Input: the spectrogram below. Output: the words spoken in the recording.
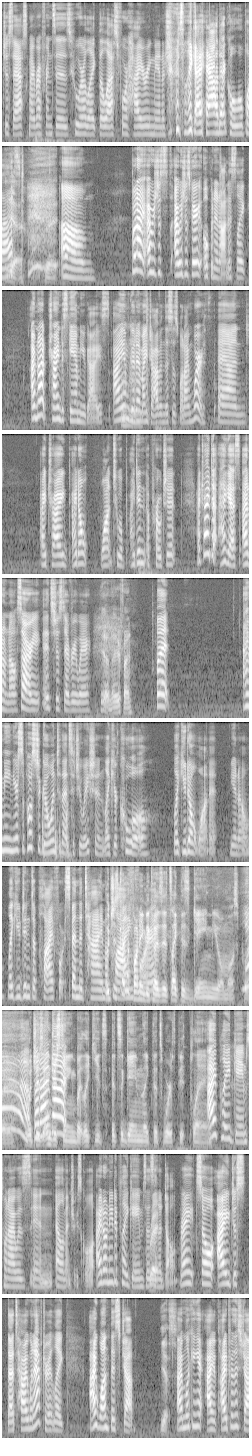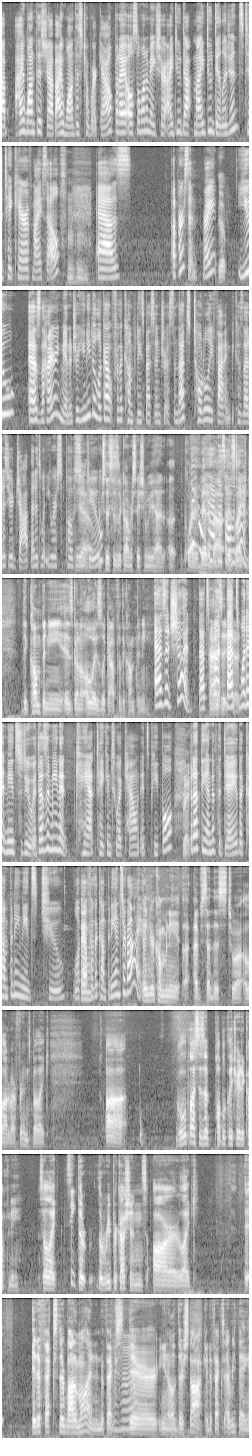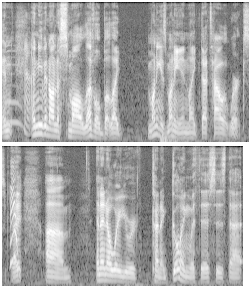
Just ask my references who are like the last four hiring managers like I had at Coloplast. Yeah. Right. Um, but I, I was just I was just very open and honest. Like, I'm not trying to scam you guys. I am good at mm-hmm. my job and this is what I'm worth. And I tried I don't want to I didn't approach it. I tried to I guess, I don't know. Sorry. It's just everywhere. yeah, no, you're fine. But I mean, you're supposed to go into that situation like you're cool, like you don't want it, you know, like you didn't apply for, spend the time. Which is kind of funny for it. because it's like this game you almost play, Yeah, which is I'm not- interesting. But like it's it's a game like that's worth playing. I played games when I was in elementary school. I don't need to play games as Right. an adult, right? So I just that's how I went after it. Like, I want this job. Yes. I'm looking at I applied for this job. I want this job. I want this to work out, but I also want to make sure I do do- my due diligence to take care of myself mm-hmm. as a person, right? Yep. You as the hiring manager, you need to look out for the company's best interest, and that's totally fine because that is your job. That is what you are supposed Yeah, to do. which this is a conversation we had uh, quite Yeah, a bit about. this all is the like time. the company is gonna always look out for the company. as it should. That's As what it that's should. what it needs to do. It doesn't mean it can't take into account its people, Right. but at the end of the day, the company needs to look out for the company and survive. And your company, uh, I've said this to a, a lot of our friends, but like, uh, is a publicly traded company, so like See. the the repercussions are like, it it affects their bottom line. It affects their you know their stock. It affects everything, and Mm-hmm. Yeah. and even on a small level, but like, money is money, and like that's how it works, right? Um, and I know where you were kind of going with this is that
